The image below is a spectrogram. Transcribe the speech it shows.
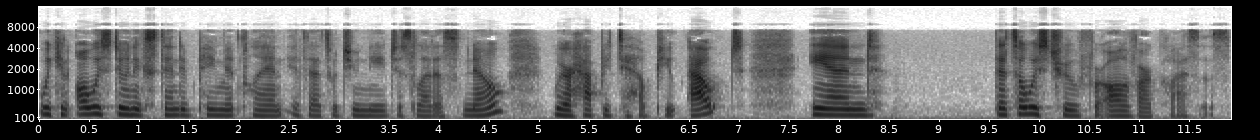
we can always do an extended payment plan if that's what you need just let us know we're happy to help you out and that's always true for all of our classes.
